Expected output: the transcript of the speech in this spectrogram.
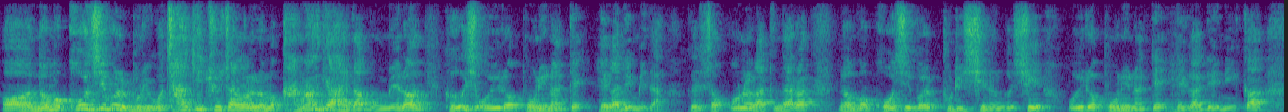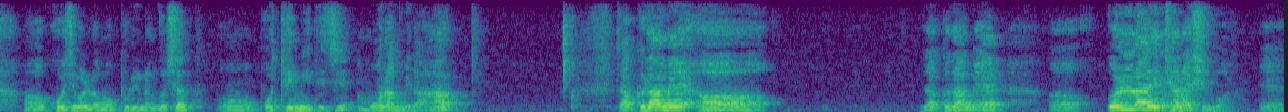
어, 너무 고집을 부리고 자기 주장을 너무 강하게 하다 보면은 그것이 오히려 본인한테 해가 됩니다. 그래서 오늘 같은 날은 너무 고집을 부리시는 것이 오히려 본인한테 해가 되니까 어, 고집을 너무 부리는 것은 어, 보탬이 되지 못합니다. 자, 그 다음에, 어, 자, 그 다음에, 어, 을날에 태어나신 분. 예.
